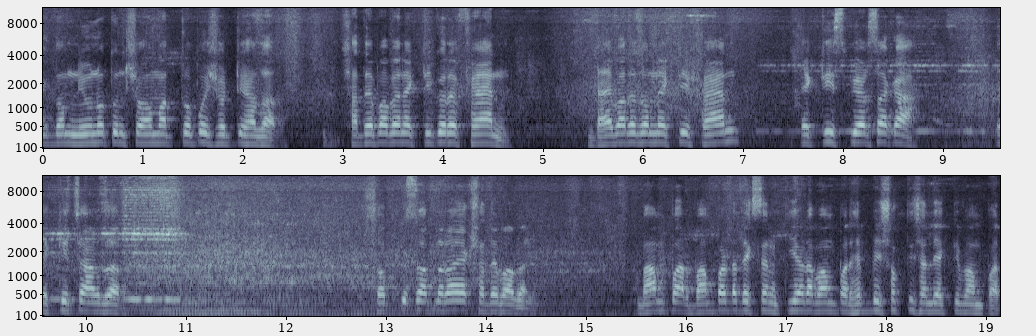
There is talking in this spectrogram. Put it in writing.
একদম নিউ নতুন সহ মাত্র পঁয়ষট্টি হাজার। সাথে পাবেন একটি করে ফ্যান। ড্রাইভারের জন্য একটি ফ্যান, একটি স্পেয়ার চাকা, একটি চার্জার। সব কিছু আপনারা একসাথে পাবেন। বাম্পার, বাম্পারটা দেখছেন, কি একটা বাম্পার, হেভি শক্তিশালী একটি বাম্পার।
